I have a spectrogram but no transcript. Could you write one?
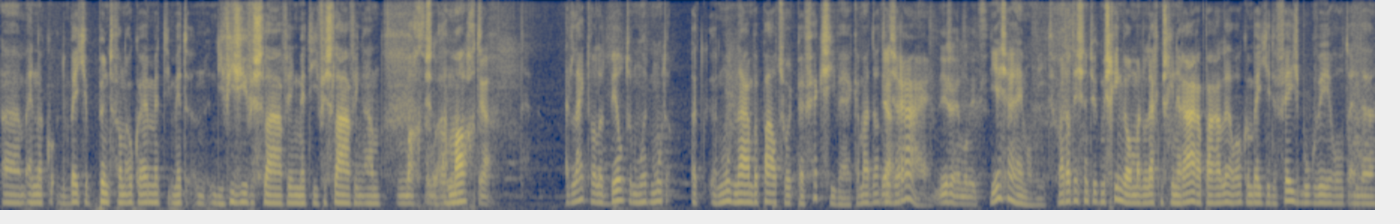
ehm, en dan een beetje punten van ook hè, met, die- met die visieverslaving, met die verslaving aan, Macht. aan macht. Ja. Het lijkt wel het beeld, het moet, moet, het, het moet naar een bepaald soort perfectie werken, maar dat Ja. is raar. Die is er helemaal niet. Die is er helemaal niet. Maar dat is natuurlijk misschien wel, maar dan legt misschien een rare parallel, ook een beetje de Facebook-wereld en de,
